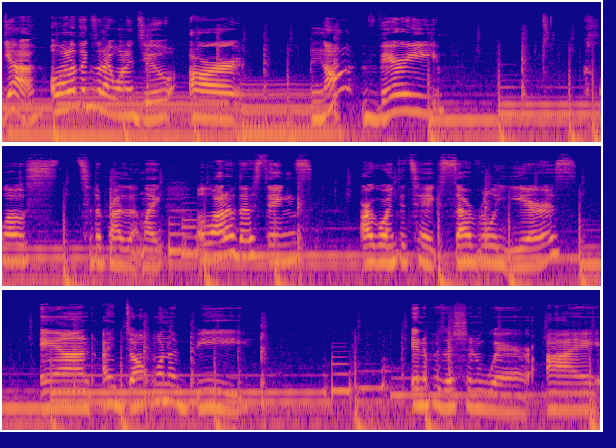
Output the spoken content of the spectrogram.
yeah, a lot of things that I want to do are not very close to the present. Like, a lot of those things are going to take several years, and I don't want to be in a position where I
